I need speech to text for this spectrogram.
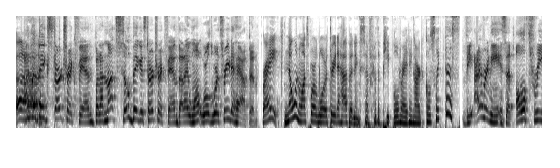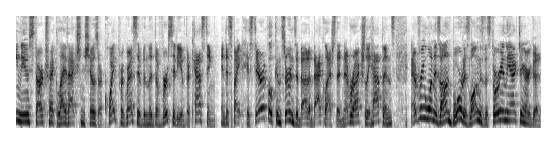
I'm a big Star Trek fan, but I'm not so big a Star Trek fan that I want World War III to happen. Right. No one wants World War III to happen except for the people writing articles like this. The irony is that all three new Star Trek live action shows are quite progressive in the diversity of their casting, and despite hysterical concerns about a backlash that never actually happens, everyone is on board as long as the story and the acting are good.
